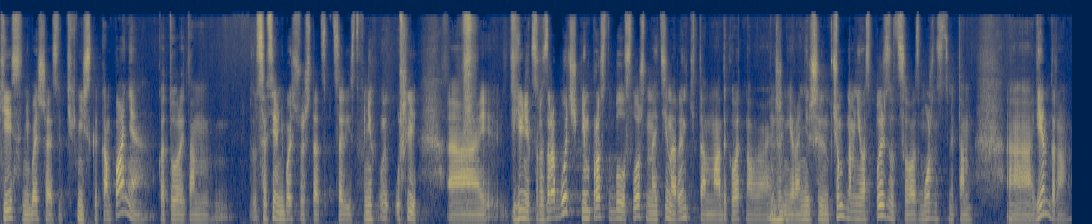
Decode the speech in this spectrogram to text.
кейс, небольшая техническая компания, у которой там совсем небольшой штат специалистов. У них э, ушли э, Unix-разработчики, им просто было сложно найти на рынке там адекватного инженера. Mm-hmm. Они решили, ну почему бы нам не воспользоваться возможностями там э, вендора,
